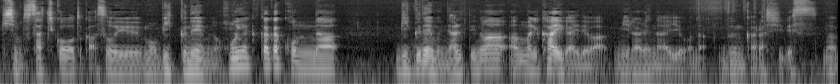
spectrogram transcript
岸本幸子とかそういうもうビッグネームの翻訳家がこんなビッグネームになるっていうのはあんまり海外では見られないような文化らしいです。まあ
